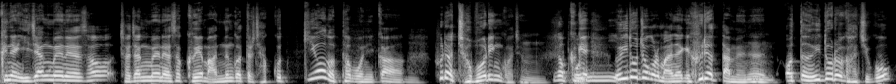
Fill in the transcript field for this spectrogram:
그냥 이 장면에서 저 장면에서 그에 맞는 것들을 자꾸 끼워 넣다 보니까 음. 흐려져 버린 거죠. 음. 그러니까 그게 본인이 의도적으로 만약에 흐렸다면은 음. 어떤 의도를 가지고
